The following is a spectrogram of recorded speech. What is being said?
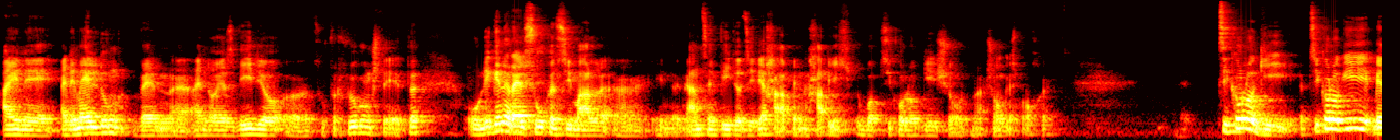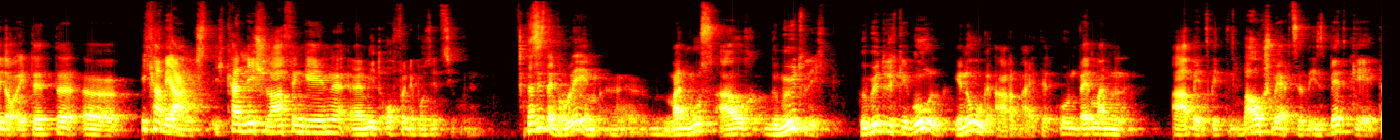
eine, eine Meldung, wenn äh, ein neues Video äh, zur Verfügung steht. Und generell suchen Sie mal äh, in den ganzen Videos, die wir haben, habe ich über Psychologie schon, schon gesprochen. Psychologie. Psychologie bedeutet, ich habe Angst, ich kann nicht schlafen gehen mit offenen Positionen. Das ist ein Problem. Man muss auch gemütlich, gemütlich genug arbeiten. Und wenn man abends mit Bauchschmerzen ins Bett geht,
